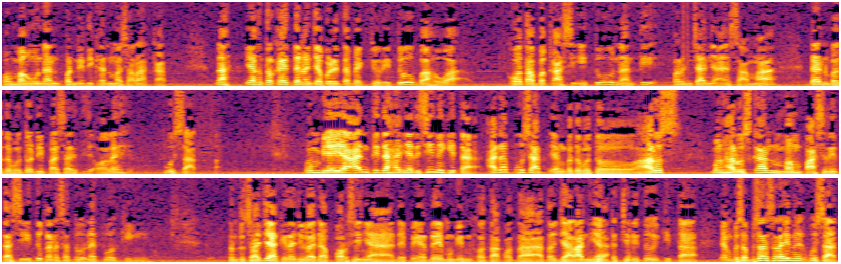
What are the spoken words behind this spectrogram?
pembangunan pendidikan masyarakat. Nah, yang terkait dengan Jabodetabek Jur itu bahwa kota Bekasi itu nanti perencanaan sama dan betul-betul difasilitasi oleh pusat. Pembiayaan tidak hanya di sini kita, ada pusat yang betul-betul harus mengharuskan memfasilitasi itu karena satu networking. Tentu saja kita juga ada porsinya DPRD mungkin kota-kota atau jalan yang ya. kecil itu kita, yang besar-besar selain ke pusat.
